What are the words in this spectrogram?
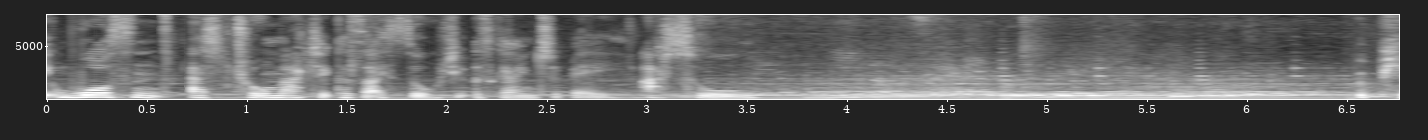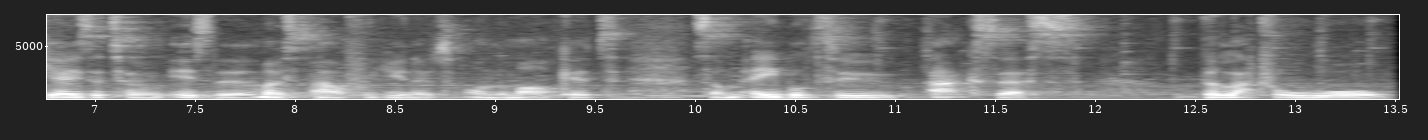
It wasn't as traumatic as I thought it was going to be at all. The piezotome is the most powerful unit on the market, so I'm able to access the lateral wall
